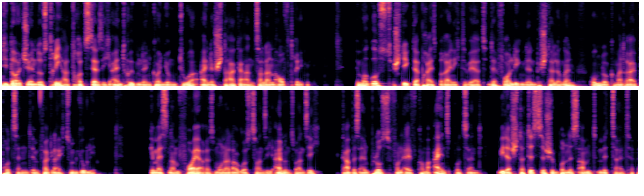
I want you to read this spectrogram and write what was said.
Die deutsche Industrie hat trotz der sich eintrübenden Konjunktur eine starke Anzahl an Aufträgen. Im August stieg der preisbereinigte Wert der vorliegenden Bestellungen um 0,3% im Vergleich zum Juli. Gemessen am Vorjahresmonat August 2021 gab es ein Plus von 11,1 Prozent, wie das Statistische Bundesamt mitteilte.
